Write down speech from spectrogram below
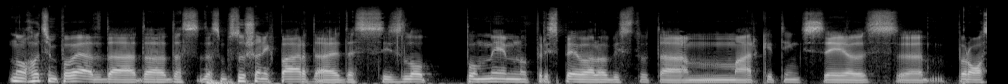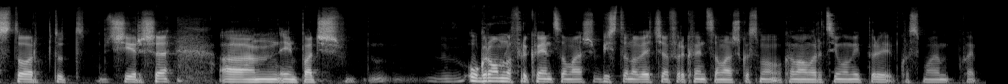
no, hočem povedati, da, da, da, da sem poslušal nekaj par, da, da si zelo pomembno prispevalo v bistvu ta marketing, sales, eh, prostor, tudi širše. Um, in pač ogromno frekvenco imaš, bistveno večjo frekvenco imaš, ko, smo, ko imamo recimo mi pri, ko smo. Ko je,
